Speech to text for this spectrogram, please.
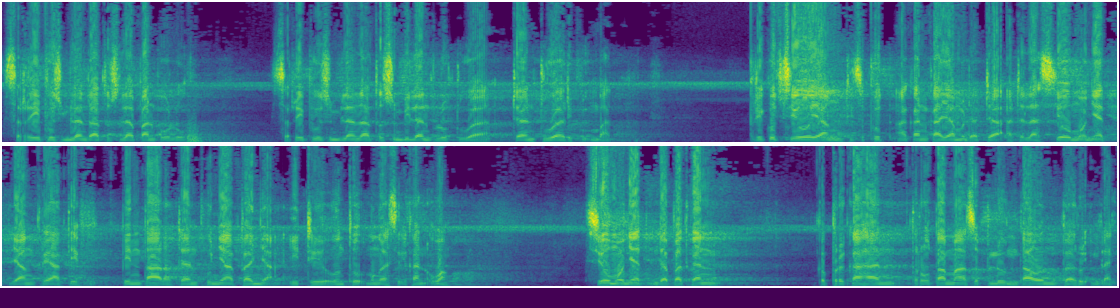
1980 1992 dan 2004 Berikut sio yang disebut akan kaya mendadak adalah sio monyet yang kreatif, pintar dan punya banyak ide untuk menghasilkan uang. Sio monyet mendapatkan keberkahan terutama sebelum tahun baru Imlek.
